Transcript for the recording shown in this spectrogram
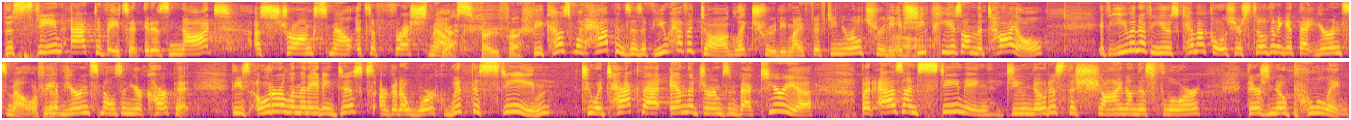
the steam activates it. It is not a strong smell, it's a fresh smell. Yes, very fresh. Because what happens is if you have a dog like Trudy, my 15-year-old Trudy, if she pees on the tile, if even if you use chemicals, you're still gonna get that urine smell. Or if you Yeah. have urine smells in your carpet. These odor eliminating discs are gonna work with the steam to attack that and the germs and bacteria. But as I'm steaming, do you notice the shine on this floor? There's no pooling,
